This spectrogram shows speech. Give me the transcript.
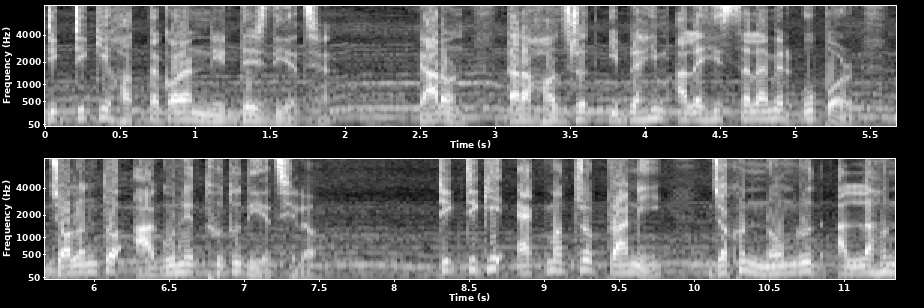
টিকটিকি হত্যা করার নির্দেশ দিয়েছেন। কারণ তারা হজরত ইব্রাহিম আলহিসাল্লামের উপর জ্বলন্ত আগুনে থুতু দিয়েছিল। টিকটিকি একমাত্র প্রাণী যখন নমরুদ আল্লাহর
